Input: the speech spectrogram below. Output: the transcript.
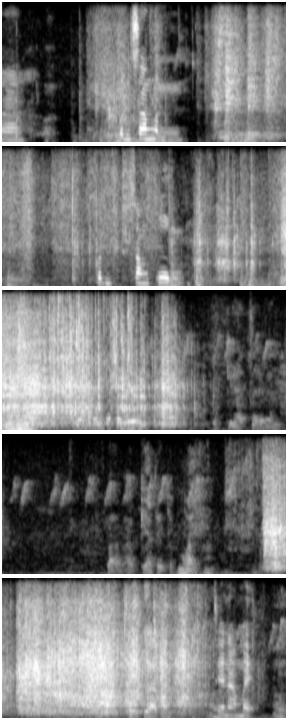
อ่าเพิ่นสั่งอันเพิ่นสั่งกุ้งแก็ไปเลยเกียร์ใส่กันป้าเอาเกียร์ใส่จักหน่อย ลือค่ะใส่น้ำไว้เออ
